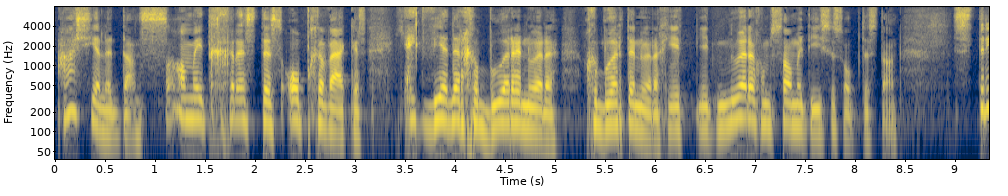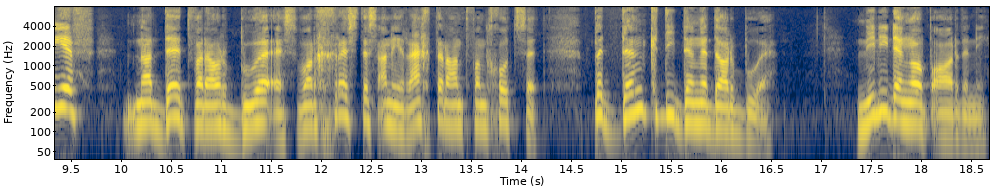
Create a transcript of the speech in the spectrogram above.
as jy dan saam met Christus opgewek is, jy het wedergebore nodig, geboorte nodig. Jy het, jy het nodig om saam met Jesus op te staan. Streef na dit wat daar bo is, waar Christus aan die regterhand van God sit. Bedink die dinge daarbo, nie die dinge op aarde nie.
